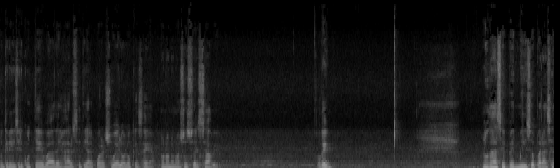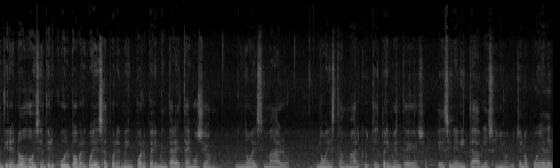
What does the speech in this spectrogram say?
no quiere decir que usted va a dejarse tirar por el suelo o lo que sea. No, no, no, no, eso es ser sabio. ¿Ok? No darse permiso para sentir enojo y sentir culpa o vergüenza por, por experimentar esta emoción. No es malo. No es tan mal que usted experimente eso. Es inevitable, Señor. Usted no puede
